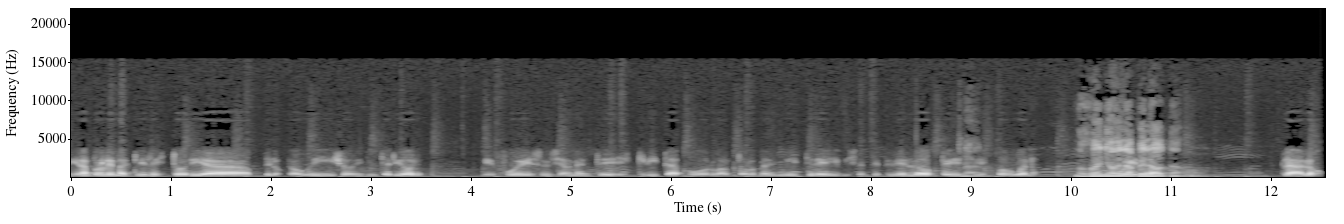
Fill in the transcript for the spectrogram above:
el gran problema es que la historia de los caudillos del interior que fue esencialmente escrita por Bartolomé Mitre y Vicente Fidel López y después, bueno... Los dueños de la pelota. Claro,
